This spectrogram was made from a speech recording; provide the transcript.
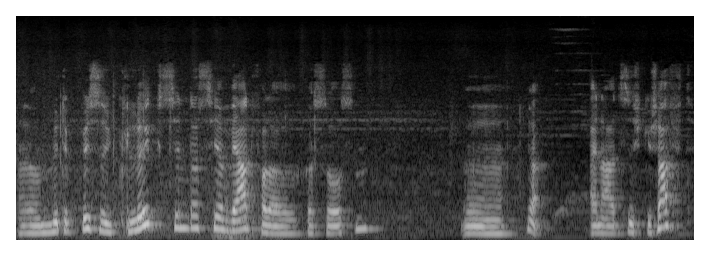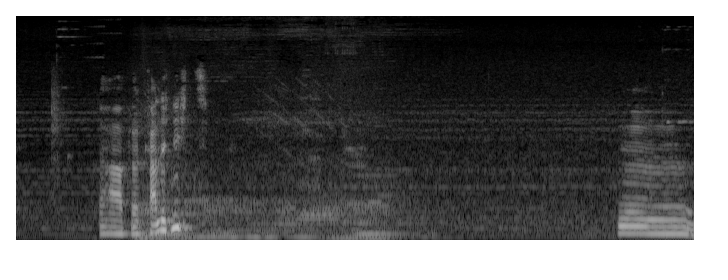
Also mit ein bisschen Glück sind das hier wertvolle Ressourcen. Äh, ja, einer hat es nicht geschafft. Dafür kann ich nichts. Kann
